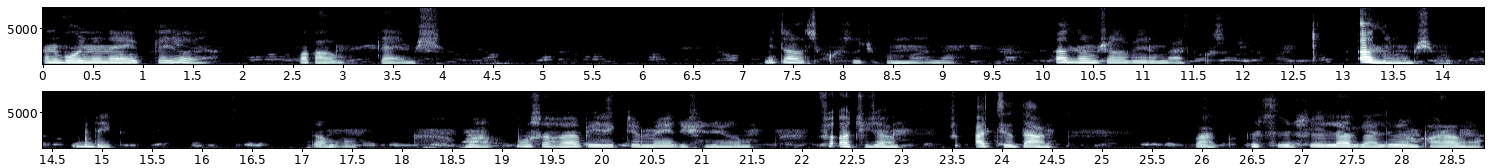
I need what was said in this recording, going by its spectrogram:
Hani boynuna eğip geliyor ya. Bakalım değmiş. Bir tanesi kusucu bunlardan. Öldürmüş olabilirim belki kusucu. Öldürmemişim. Bu değil. Tamam. Bak bu sefer biriktirmeyi düşünüyorum. Şu açıdan. Şu açıdan. Bak bir sürü şeyler geldi benim param yok.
